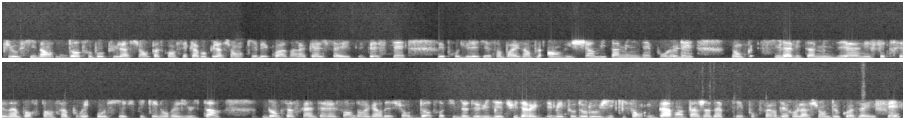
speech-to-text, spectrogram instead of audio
puis aussi dans d'autres populations, parce qu'on sait que la population québécoise dans laquelle ça a été testé, les produits laitiers sont par exemple enrichis en vitamine D pour le lait. Donc, si la vitamine D a un effet très important, ça pourrait aussi expliquer nos résultats. Donc, ça serait intéressant de regarder sur d'autres types de devis d'études avec des méthodologies qui sont davantage adaptées pour faire des relations de cause à effet,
